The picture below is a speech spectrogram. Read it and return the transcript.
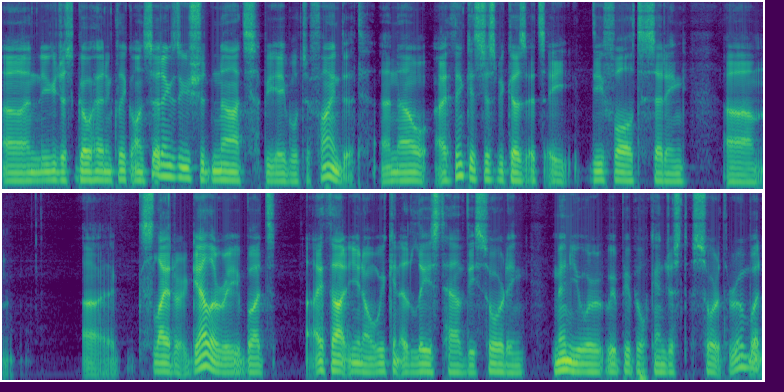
uh, and you just go ahead and click on settings you should not be able to find it and now I think it's just because it's a default setting um, uh, slider gallery but I thought, you know, we can at least have the sorting menu where, where people can just sort through, but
